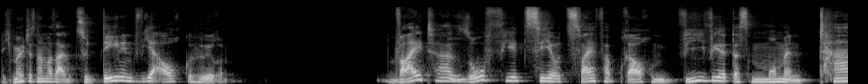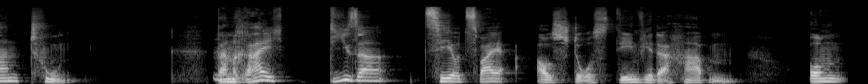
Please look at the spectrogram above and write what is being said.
ich möchte es nochmal sagen, zu denen wir auch gehören, weiter mhm. so viel CO2 verbrauchen, wie wir das momentan tun, dann mhm. reicht dieser CO2-Ausstoß, den wir da haben, um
